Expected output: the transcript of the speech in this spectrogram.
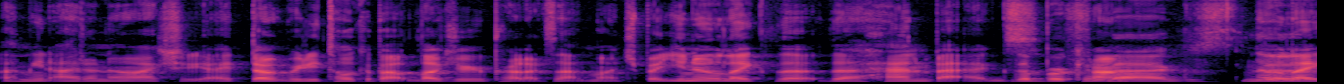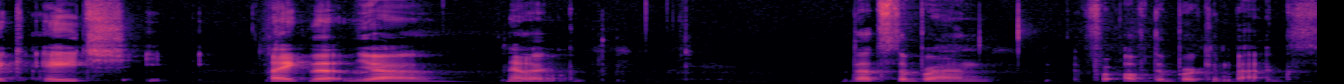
I mean, I don't know. Actually, I don't really talk about luxury products that much. But you know, like the the handbags, the Birkin from- bags. No, the- like H, like the yeah. no. like- That's the brand for of the Birkin bags.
